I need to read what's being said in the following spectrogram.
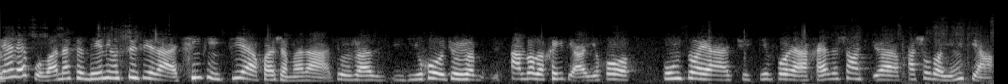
原来补吧，那是零零碎碎的亲戚借或者什么的，就是说以后就是说怕落个黑点以后工作呀、娶媳妇呀、孩子上学怕受到影响，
